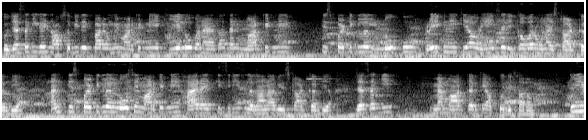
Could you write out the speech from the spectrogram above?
सो so, जैसा कि गाइज़ आप सभी देख पा रहे होंगे मार्केट ने एक ये लो बनाया था देन मार्केट ने इस पर्टिकुलर लो को ब्रेक नहीं किया और यहीं से रिकवर होना स्टार्ट कर दिया। एंड इस पर्टिकुलर लो से मार्केट ने हाई राइस की सीरीज़ लगाना भी स्टार्ट कर दिया। जैसा कि मैं मार्क करके आपको दिखा रहा हूँ। तो ये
